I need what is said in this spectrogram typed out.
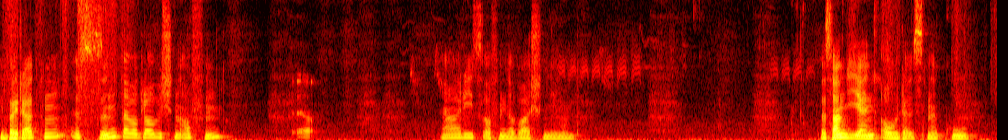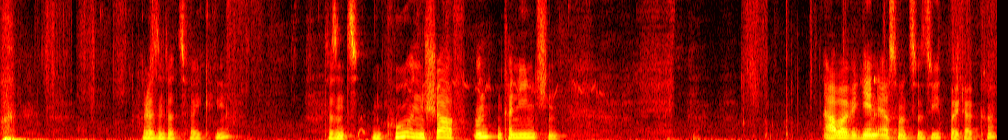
Die Baracken es sind aber, glaube ich, schon offen. Ja. Ja, die ist offen, da war schon jemand. Was haben die ja? Oh, da ist eine Kuh. Oder sind da zwei Kühe? Da sind ein Kuh und ein Schaf und ein Kaninchen. Aber wir gehen erstmal zur Südbarakke.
